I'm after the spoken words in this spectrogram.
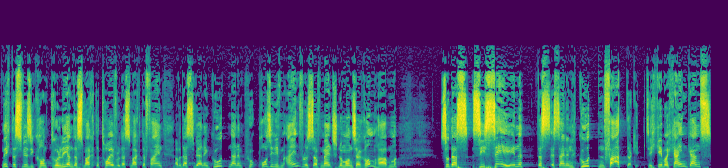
Nicht, dass wir sie kontrollieren, das macht der Teufel, das macht der Feind, aber dass wir einen guten, einen positiven Einfluss auf Menschen um uns herum haben, sodass sie sehen, dass es einen guten Vater gibt. Ich gebe euch ein ganz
